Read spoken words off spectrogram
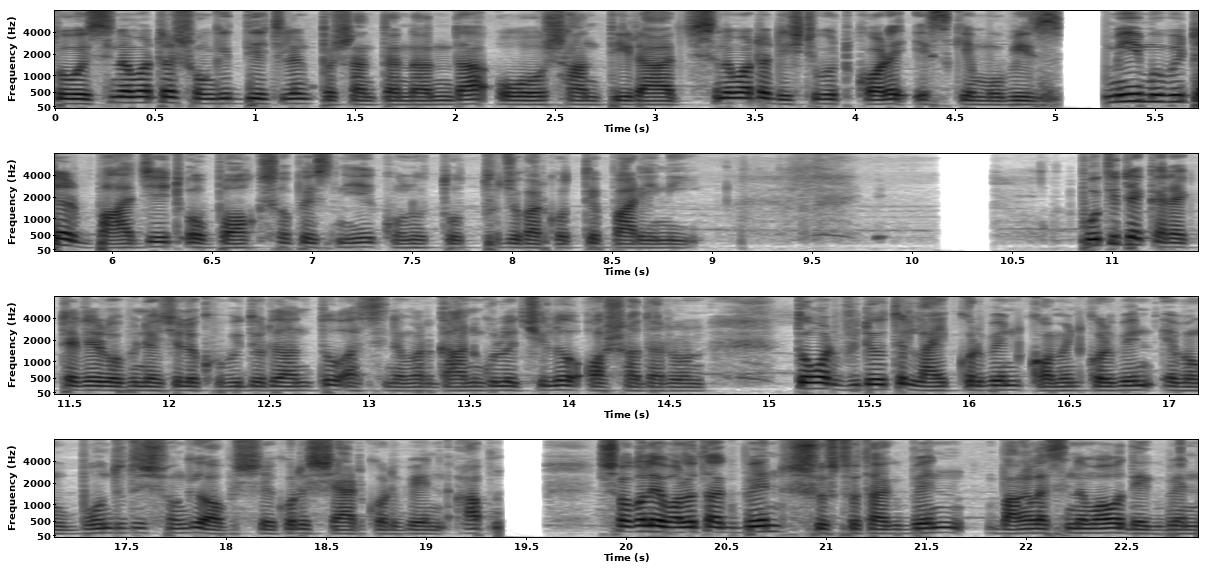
তো এই সিনেমাটার সংগীত দিয়েছিলেন প্রশান্ত নন্দা ও শান্তি রাজ। সিনেমাটা ডিস্ট্রিবিউট করে এসকে মুভিজ। আমি এই মুভিটার বাজেট ও বক্স অফিস নিয়ে কোনো তথ্য জোগাড় করতে পারিনি। প্রতিটা ক্যারেক্টারের অভিনয় ছিল খুবই দুর্দান্ত আর সিনেমার গানগুলো ছিল অসাধারণ। তোমার ভিডিওতে লাইক করবেন কমেন্ট করবেন এবং বন্ধুদের সঙ্গে অবশ্যই করে শেয়ার করবেন। আপ সকলে ভালো থাকবেন, সুস্থ থাকবেন, বাংলা সিনেমাও দেখবেন।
